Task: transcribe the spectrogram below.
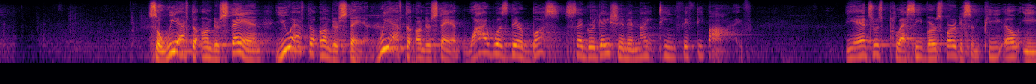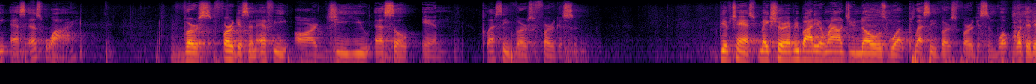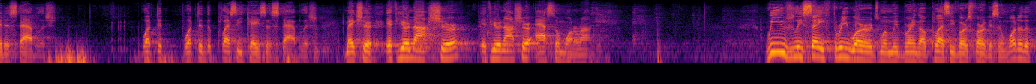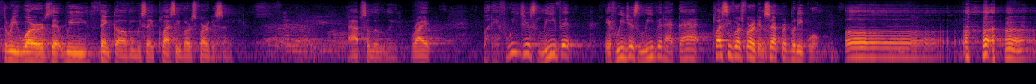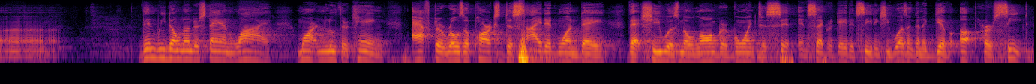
So we have to understand, you have to understand, we have to understand why was there bus segregation in 1955? The answer is Plessy versus Ferguson, P L E S S Y, versus Ferguson, F E R G U S O N. Plessy versus Ferguson. Give a chance, make sure everybody around you knows what Plessy versus Ferguson, what, what did it establish? What did, what did the Plessy case establish? Make sure, if you're not sure, if you're not sure, ask someone around you. We usually say three words when we bring up Plessy versus Ferguson. What are the three words that we think of when we say Plessy versus Ferguson? Absolutely, right? But if we just leave it, if we just leave it at that, Plessy versus Ferguson, separate but equal. Uh, then we don't understand why Martin Luther King, after Rosa Parks decided one day that she was no longer going to sit in segregated seating, she wasn't going to give up her seat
